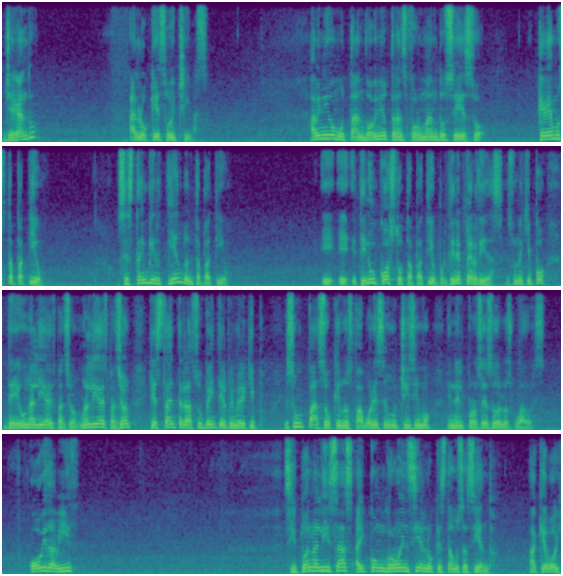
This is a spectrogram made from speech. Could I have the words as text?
Llegando a lo que es hoy Chivas. Ha venido mutando, ha venido transformándose eso. Creamos Tapatío. Se está invirtiendo en Tapatío. Eh, eh, tiene un costo tapatío porque tiene pérdidas. Es un equipo de una liga de expansión, una liga de expansión que está entre la sub-20 y el primer equipo. Es un paso que nos favorece muchísimo en el proceso de los jugadores. Hoy, David, si tú analizas, hay congruencia en lo que estamos haciendo. ¿A qué voy?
